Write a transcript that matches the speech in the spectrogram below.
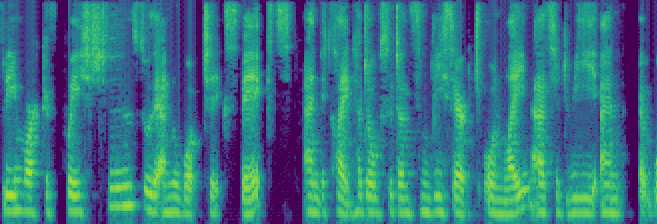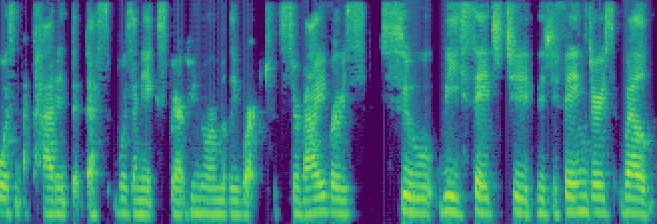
framework of questions so that I know what to expect? And the client had also done some research online, as had we, and it wasn't apparent that this was an expert who normally worked with survivors. So we said to the defenders, well,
